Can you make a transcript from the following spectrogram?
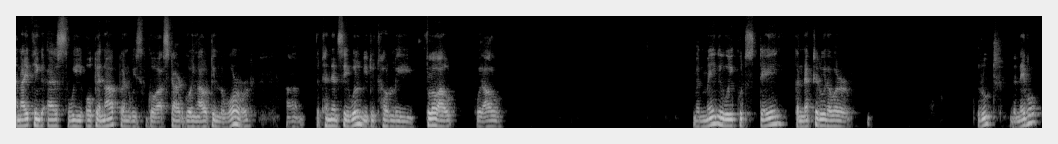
And I think as we open up and we go start going out in the world, um, the tendency will be to totally flow out with all. But maybe we could stay connected with our root, the navel,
